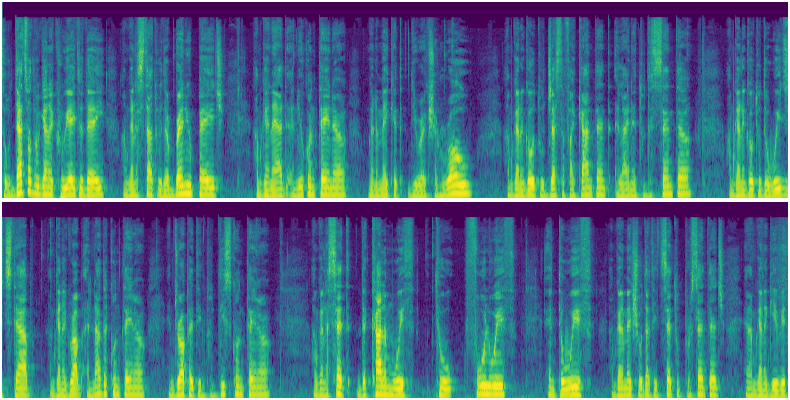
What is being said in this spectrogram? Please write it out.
So that's what we're going to create today. I'm going to start with a brand new page. I'm going to add a new container. I'm going to make it direction row. I'm going to go to justify content, align it to the center. I'm going to go to the widgets tab. I'm going to grab another container and drop it into this container. I'm going to set the column width to full width and to width. I'm going to make sure that it's set to percentage and I'm going to give it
